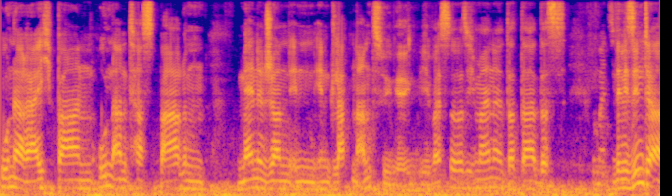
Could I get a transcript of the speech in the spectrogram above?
unerreichbaren, unantastbaren Managern in, in glatten Anzüge irgendwie. Weißt du, was ich meine? Da, da, das, wir sind da,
